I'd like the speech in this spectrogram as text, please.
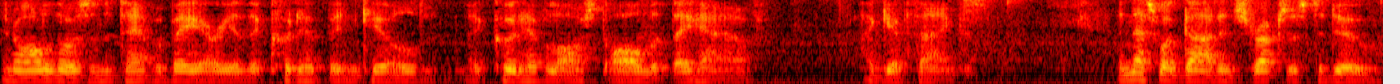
and all of those in the Tampa Bay area that could have been killed, that could have lost all that they have. I give thanks. And that's what God instructs us to do.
